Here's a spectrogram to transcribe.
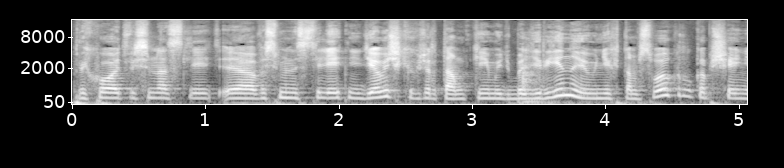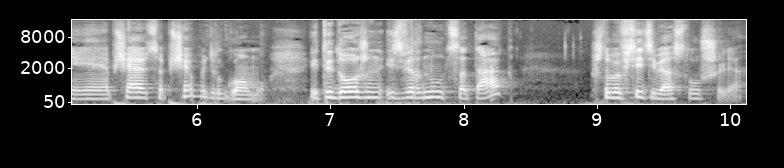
Приходят 18-лет... 18-летние э, девочки, которые там какие-нибудь балерины, и у них там свой круг общения, и они общаются вообще по-другому. И ты должен извернуться так, чтобы все тебя слушали.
